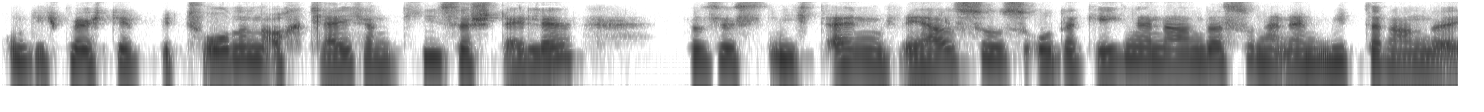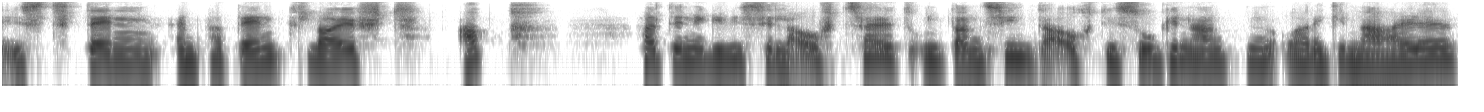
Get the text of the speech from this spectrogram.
Und ich möchte betonen, auch gleich an dieser Stelle, dass es nicht ein Versus oder gegeneinander, sondern ein Miteinander ist. Denn ein Patent läuft ab, hat eine gewisse Laufzeit und dann sind auch die sogenannten Originale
